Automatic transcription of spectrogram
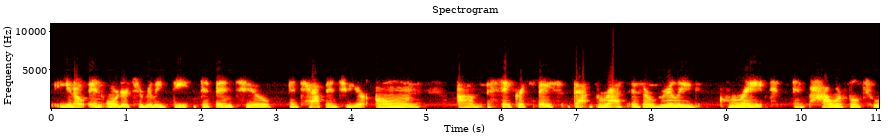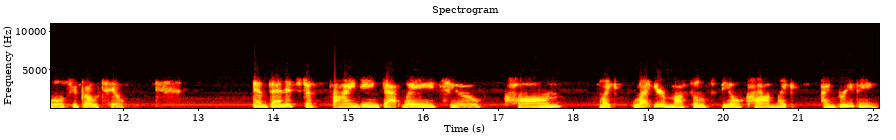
you know in order to really deep, dip into and tap into your own um, sacred space that breath is a really great and powerful tool to go to. And then it's just finding that way to calm, like let your muscles feel calm, like I'm breathing,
